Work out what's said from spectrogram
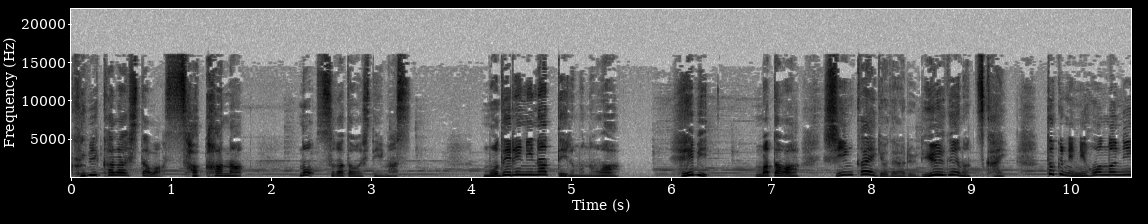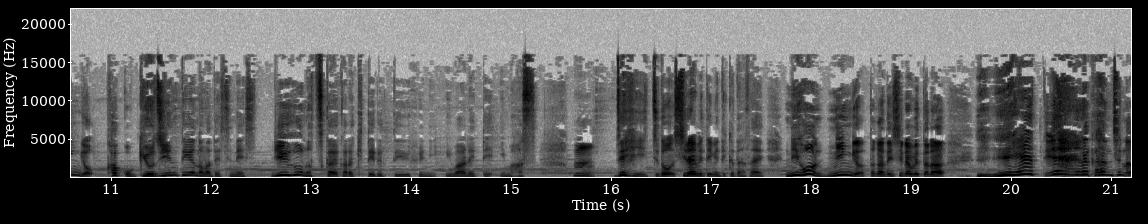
首から下は魚の姿をしています。モデルになっているものは、蛇、または深海魚である竜宮の使い。特に日本の人魚、過去魚人っていうのはですね、竜宮の使いから来てるっていう風に言われています。うん。ぜひ一度調べてみてください。日本人魚とかで調べたら、えーっていうような感じの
